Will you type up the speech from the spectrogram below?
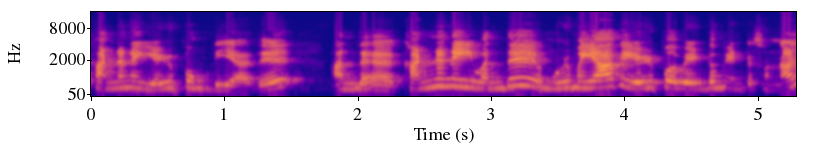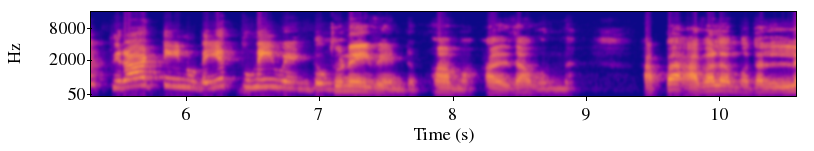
கண்ணனை எழுப்ப முடியாது. அந்த கண்ணனை வந்து முழுமையாக எழுப்ப வேண்டும் என்று சொன்னால் பிராட்டியினுடைய துணை வேண்டும். துணை வேண்டும். ஆமா அதுதான் உண்மை. அப்ப அவளை முதல்ல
